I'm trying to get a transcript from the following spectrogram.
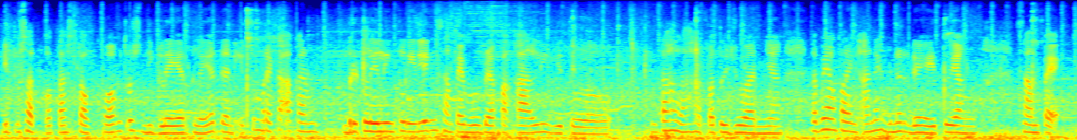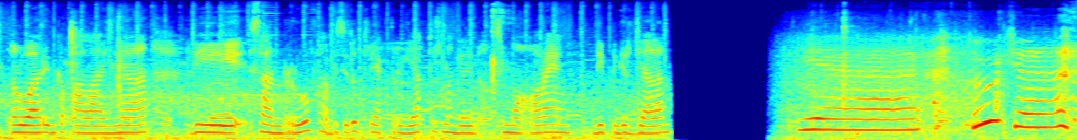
di pusat kota Stockholm terus digelayar-gelayar dan itu mereka akan berkeliling-keliling sampai beberapa kali gitu loh. Entahlah apa tujuannya. Tapi yang paling aneh bener deh itu yang sampai ngeluarin kepalanya di sunroof habis itu teriak-teriak terus manggilin semua orang yang di pinggir jalan. Ya yeah. hujan.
